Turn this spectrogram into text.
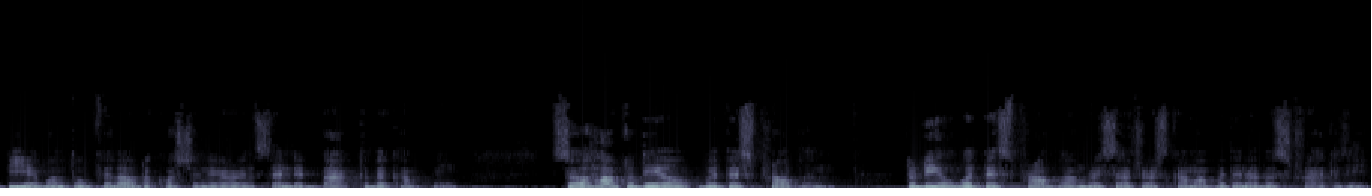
be able to fill out a questionnaire and send it back to the company. So how to deal with this problem? To deal with this problem, researchers come up with another strategy.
